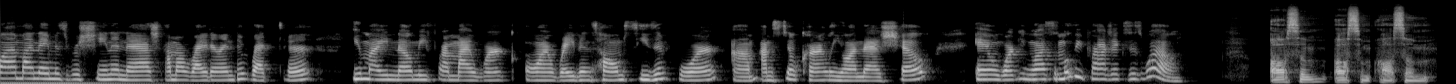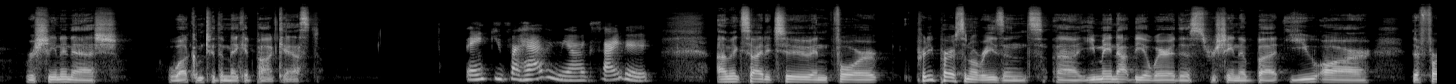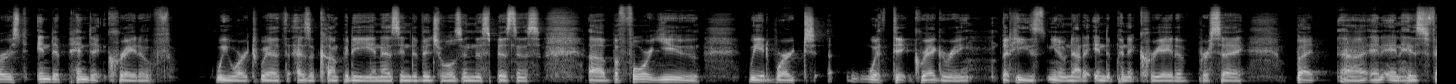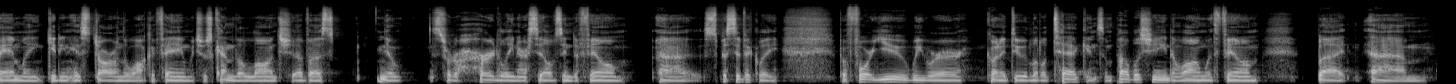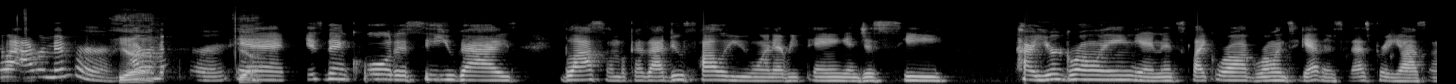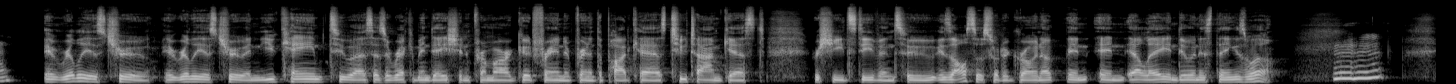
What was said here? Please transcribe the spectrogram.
Everyone. My name is Rashina Nash. I'm a writer and director. You might know me from my work on Raven's Home season four. Um, I'm still currently on that show and working on some movie projects as well. Awesome, awesome, awesome. Rashina Nash, welcome to the Make It podcast. Thank you for having me. I'm excited. I'm excited too. And for pretty personal reasons, uh, you may not be aware of this, Rashina, but you are the first independent creative we worked with as a company and as individuals in this business. Uh, before you, we had worked with Dick Gregory, but he's you know not an independent creative per se, but uh, and and his family getting his star on the Walk of Fame, which was kind of the launch of us, you know, sort of hurdling ourselves into film. Uh, specifically, before you, we were going to do a little tech and some publishing along with film. But um, oh, I remember. Yeah. I remember. Yeah. And it's been cool to see you guys blossom because I do follow you on everything and just see how you're growing. And it's like we're all growing together. So that's pretty awesome. It really is true. It really is true. And you came to us as a recommendation from our good friend and friend of the podcast, two time guest, Rashid Stevens, who is also sort of growing up in, in LA and doing his thing as well. Mm-hmm.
